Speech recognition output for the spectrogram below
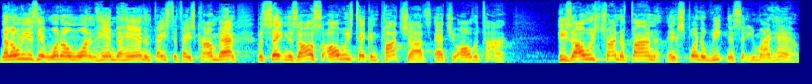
Not only is it one on one and hand to hand and face to face combat, but Satan is also always taking pot shots at you all the time. He's always trying to find and exploit a weakness that you might have.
